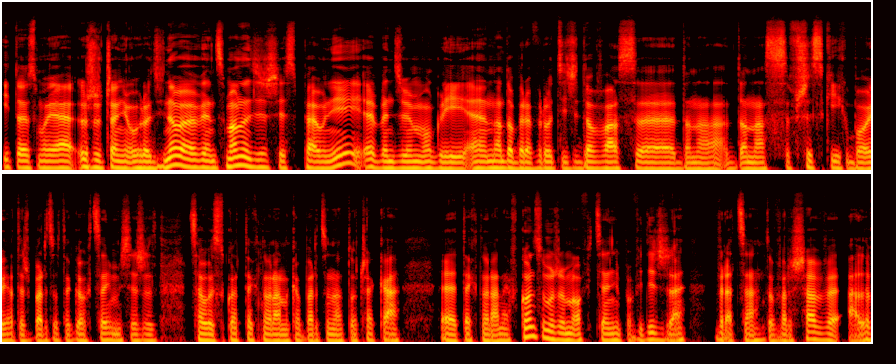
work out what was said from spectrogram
i to jest moje życzenie urodzinowe, więc mam nadzieję, że się spełni. E, będziemy mogli e, na dobre wrócić do Was, e, do, na, do nas wszystkich, bo ja też bardzo tego chcę i myślę, że cały skład Technoranka bardzo na to czeka. Technoranek w końcu możemy oficjalnie powiedzieć, że wraca do Warszawy, ale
